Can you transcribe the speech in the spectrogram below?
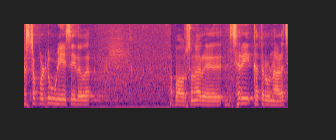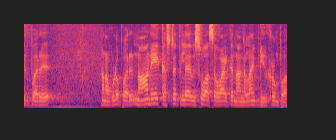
கஷ்டப்பட்டு ஊழியம் செய்தவர். அப்போ அவர் சொன்னார் சரி கத்தர் ஒன்று அழைச்சிருப்பார். ஆனால் கூட பாரு நானே கஷ்டத்தில் விசுவாச வாழ்க்கை நாங்கள்லாம் இப்படி இருக்கிறோம்ப்பா.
